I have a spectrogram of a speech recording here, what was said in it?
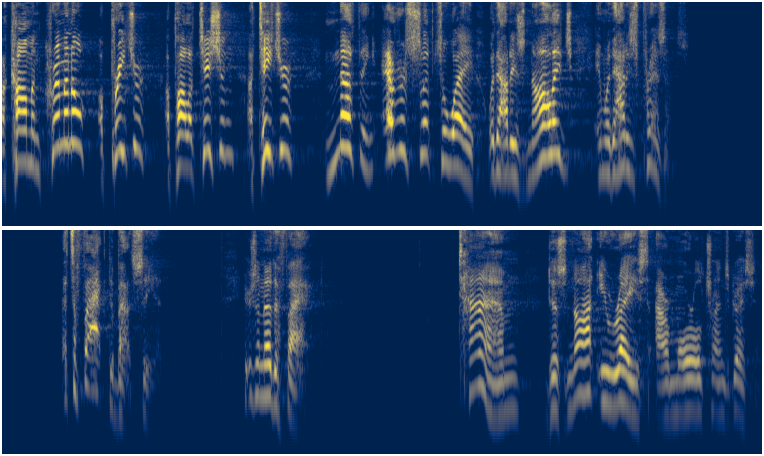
a common criminal, a preacher, a politician, a teacher nothing ever slips away without his knowledge and without his presence. That's a fact about sin. Here's another fact time does not erase our moral transgressions.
